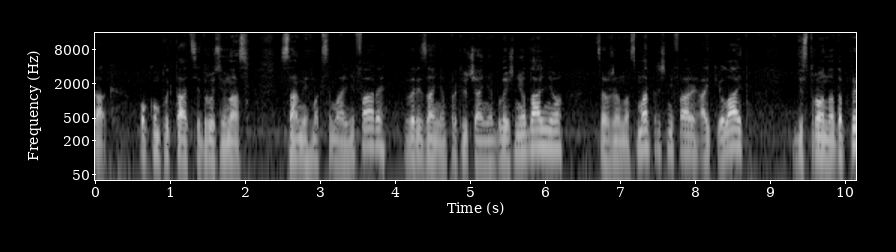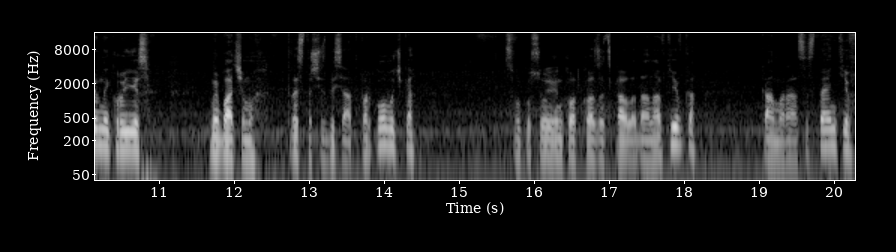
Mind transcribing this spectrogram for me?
Так, по комплектації, друзі, у нас самі максимальні фари з вирізанням приключання ближнього дальнього. Це вже у нас матричні фари, IQ Light, Distron адаптивний круїз. Ми бачимо 360 парковочка. Сфокусую він код, кого зацікавила дана автівка. Камера асистентів.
